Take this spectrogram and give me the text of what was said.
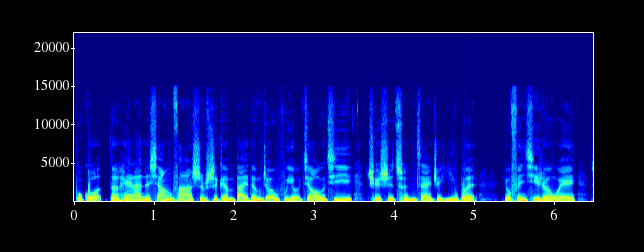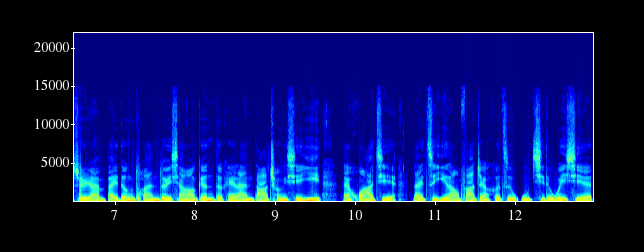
不过，德黑兰的想法是不是跟拜登政府有交集，却是存在着疑问。有分析认为，虽然拜登团队想要跟德黑兰达成协议，来化解来自伊朗发展核子武器的威胁，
